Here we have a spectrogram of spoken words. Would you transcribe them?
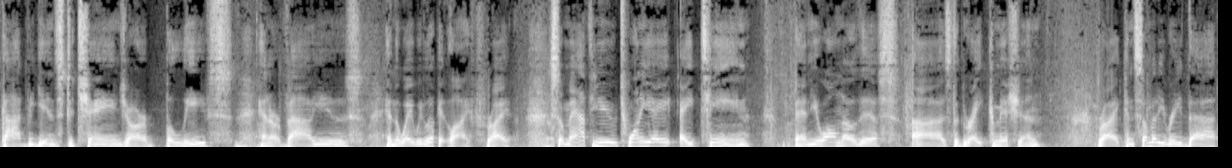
God begins to change our beliefs and our values and the way we look at life, right? So Matthew 28, 18, and you all know this, uh, the Great Commission, right? Can somebody read that?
